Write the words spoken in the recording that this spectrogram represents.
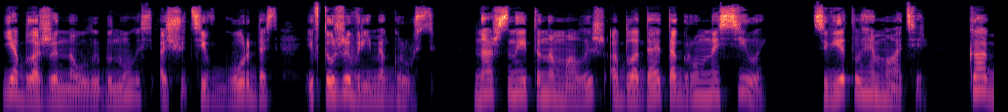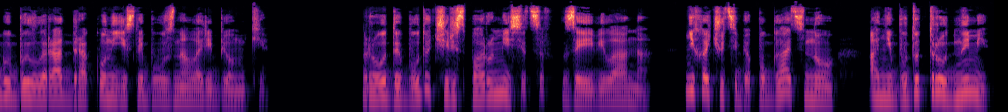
Я блаженно улыбнулась, ощутив гордость и в то же время грусть. Наш с Нейтаном малыш обладает огромной силой. Светлая матерь. Как бы был рад дракон, если бы узнал о ребенке. «Роды будут через пару месяцев», — заявила она. «Не хочу тебя пугать, но они будут трудными»,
